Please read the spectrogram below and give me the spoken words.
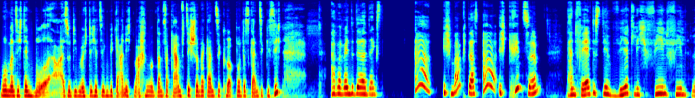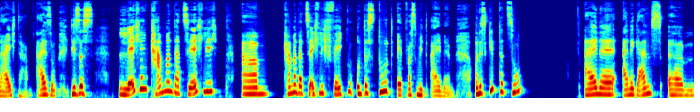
wo man sich denkt, boah, also die möchte ich jetzt irgendwie gar nicht machen und dann verkrampft sich schon der ganze Körper und das ganze Gesicht. Aber wenn du dir dann denkst, ah, ich mag das, ah, ich grinse, dann fällt es dir wirklich viel, viel leichter. Also dieses Lächeln kann man tatsächlich, ähm, kann man tatsächlich faken und das tut etwas mit einem. Und es gibt dazu eine eine ganz ähm,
